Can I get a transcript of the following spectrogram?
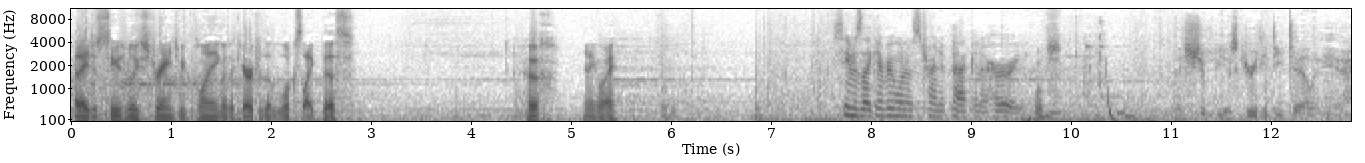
that it just seems really strange to be playing with a character that looks like this. Ugh. Anyway, Seems like everyone was trying to pack in a hurry. whoops. There should be a security detail in here.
